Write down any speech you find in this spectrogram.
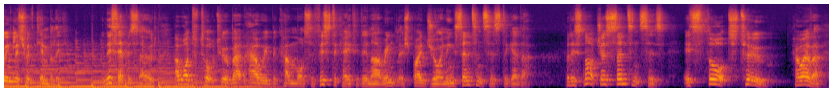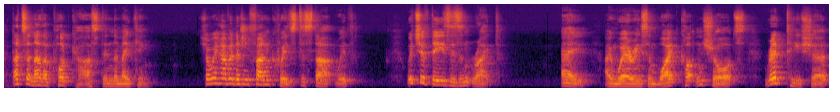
to English with Kimberley. In this episode, I want to talk to you about how we become more sophisticated in our English by joining sentences together. But it's not just sentences, it's thoughts too. However, that's another podcast in the making. Shall we have a little fun quiz to start with? Which of these isn't right? A. I'm wearing some white cotton shorts, red t-shirt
